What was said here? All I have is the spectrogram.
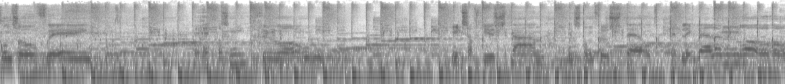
Begon zo vreemd, het was niet gewoon. Ik zag je staan en stond versteld, het leek wel een droom.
